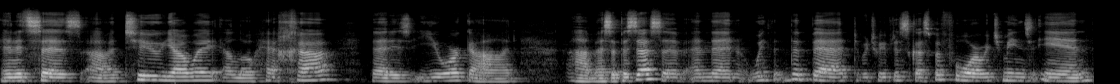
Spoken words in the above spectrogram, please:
And it says, uh, to Yahweh Elohecha, that is your God, um, as a possessive. And then with the bet, which we've discussed before, which means in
